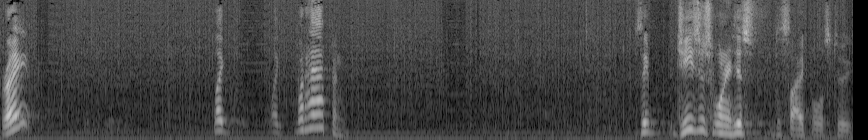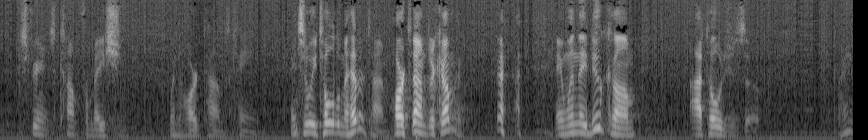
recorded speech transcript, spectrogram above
Right? Like, like what happened? See, Jesus wanted his disciples to experience confirmation when hard times came. And so he told them ahead of time, hard times are coming. and when they do come, I told you so. Right?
